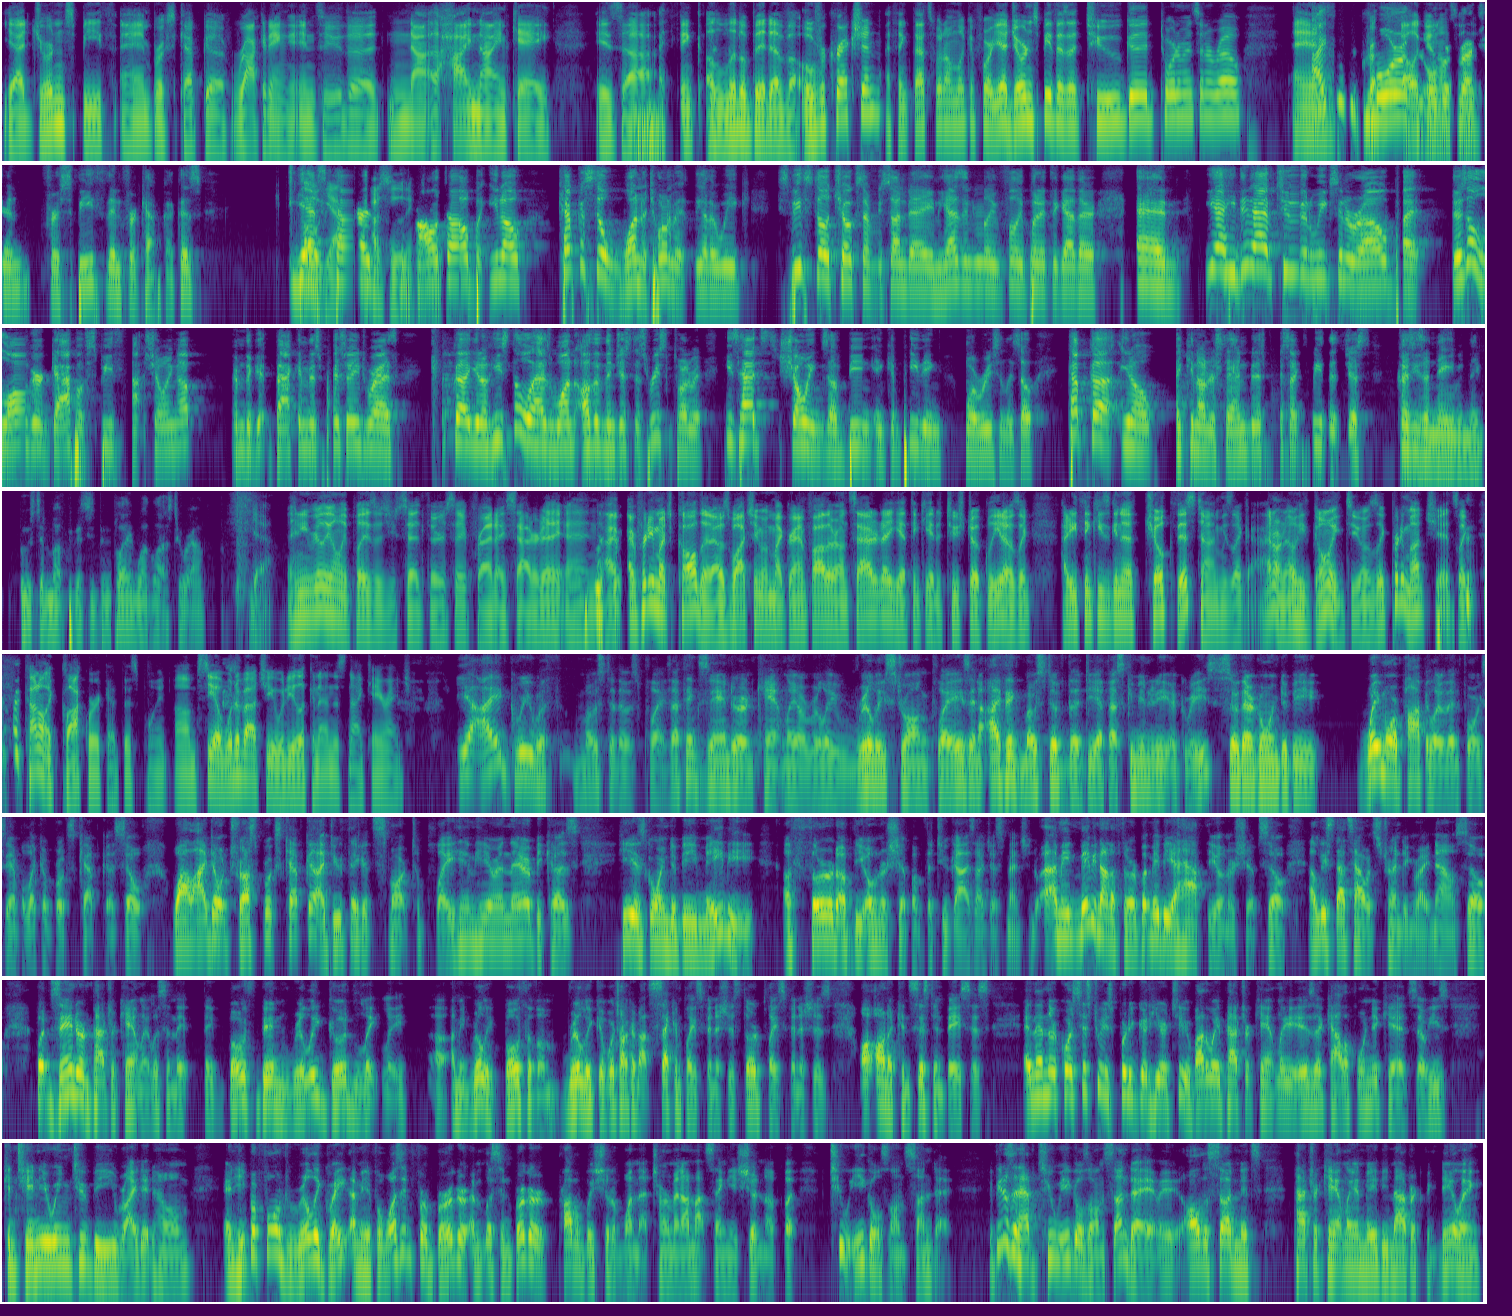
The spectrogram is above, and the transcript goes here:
Yeah, Jordan Spieth and Brooks Koepka rocketing into the not, high 9K is, uh, I think, a little bit of an overcorrection. I think that's what I'm looking for. Yeah, Jordan Spieth has had two good tournaments in a row. And I think it's more of an overcorrection for Spieth than for Koepka because, yes, oh, yeah, Koepka absolutely. volatile, but you know, Koepka still won a tournament the other week. Spieth still chokes every Sunday, and he hasn't really fully put it together. And yeah, he did have two good weeks in a row, but there's a longer gap of Spieth not showing up for him to get back in this price range. Whereas Koepka, you know, he still has one other than just this recent tournament. He's had showings of being and competing more recently. So Koepka, you know, I can understand this price like Spieth. It's just because he's a name and they boosted him up because he's been playing well the last two rounds. Yeah, and he really only plays, as you said, Thursday, Friday, Saturday, and I, I pretty much called it. I was watching with my grandfather on Saturday. He I think he had a two-stroke lead. I was like, "How do you think he's gonna choke this time?" He's like, "I don't know. He's going to." I was like, "Pretty much. Yeah. It's like kind of like clockwork at this point." Um, Sia, what about you? What are you looking at in this 9K range? Yeah, I agree with most of those plays. I think Xander and Cantlay are really, really strong plays, and I think most of the DFS community agrees. So they're going to be way more popular than, for example, like a Brooks Koepka. So while I don't trust Brooks Koepka, I do think it's smart to play him here and there because he is going to be maybe a third of the ownership of the two guys I just mentioned. I mean, maybe not a third, but maybe a half the ownership. So at least that's how it's trending right now. So, but Xander and Patrick Cantlay, listen, they they've both been really good lately uh, I mean, really, both of them really good. We're talking about second place finishes, third place finishes on, on, a consistent basis. And then their course history is pretty good here, too. By the way, Patrick Cantlay is a California kid, so he's continuing to be right at home. And he performed really great. I mean, if it wasn't for Berger, and listen, Berger probably should have won that tournament. I'm not saying he shouldn't have, but two Eagles on Sunday. If he doesn't have two Eagles on Sunday, I mean, all of a sudden it's Patrick Cantlay and maybe Maverick McNealing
